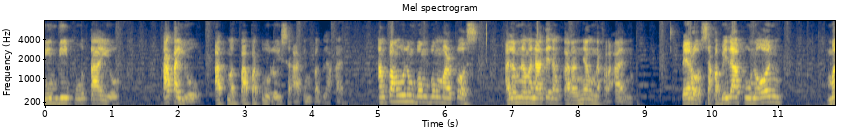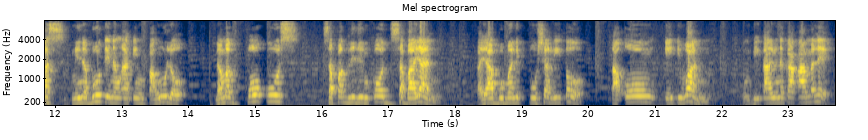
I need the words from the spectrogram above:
hindi po tayo tatayo at magpapatuloy sa ating paglakad. Ang Pangulong Bongbong Marcos, alam naman natin ang karanyang nakaraan. Pero sa kabila po noon, mas minabuti ng ating Pangulo na mag-focus sa paglilingkod sa bayan. Kaya bumalik po siya rito taong 81. Kung di tayo nagkakamali,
